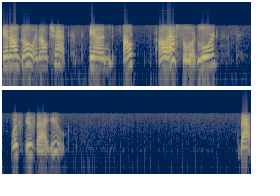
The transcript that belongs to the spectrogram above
And I'll go and I'll check, and I'll I'll ask the Lord, Lord, was is that you? That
